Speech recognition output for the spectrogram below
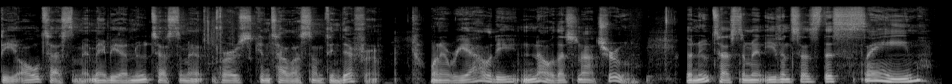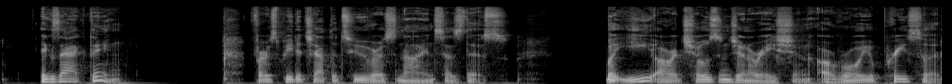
the Old Testament. Maybe a New Testament verse can tell us something different. When in reality, no, that's not true. The New Testament even says the same exact thing. First Peter chapter 2 verse 9 says this. But ye are a chosen generation, a royal priesthood,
